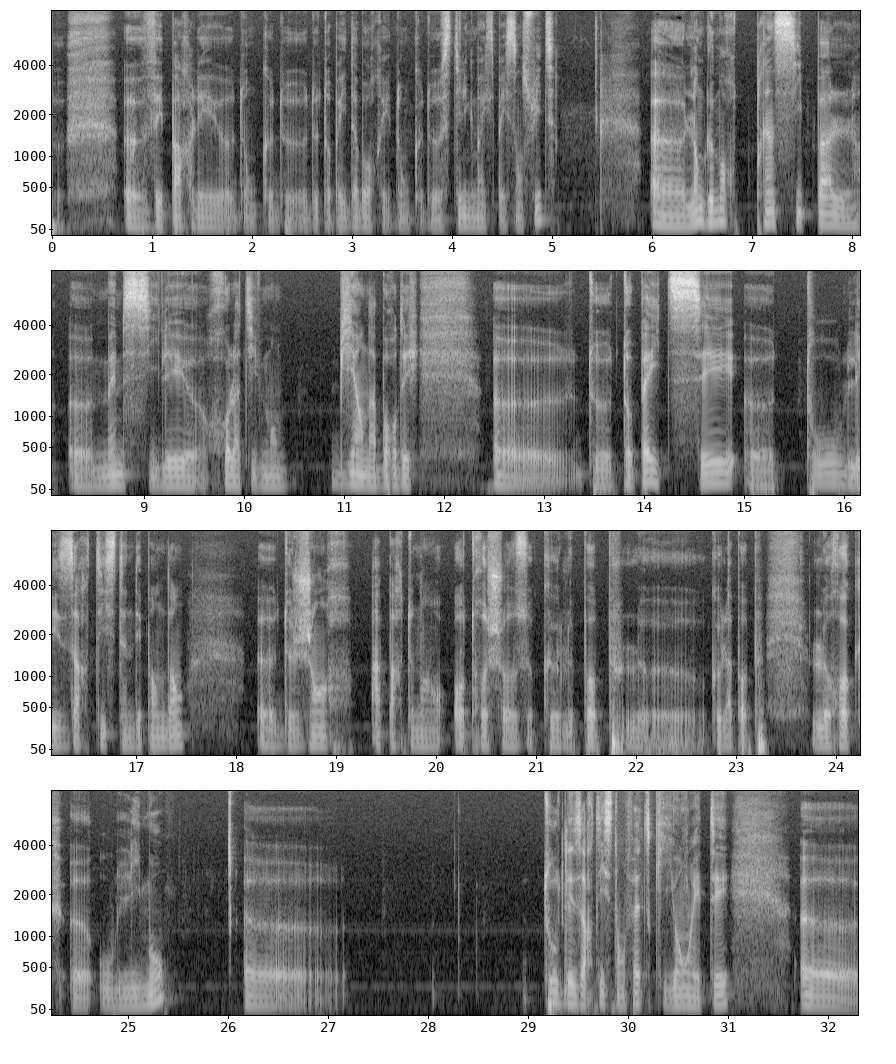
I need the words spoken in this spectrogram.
vais parler donc, de, Top 8 d'abord et donc de Stealing MySpace ensuite. L'angle mort principal, même s'il est relativement bien abordé, de Top 8, c'est tous les artistes indépendants euh, de genre appartenant à autre chose que le pop, le, que la pop, le rock euh, ou l'imo. Euh, tous les artistes en fait qui ont été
